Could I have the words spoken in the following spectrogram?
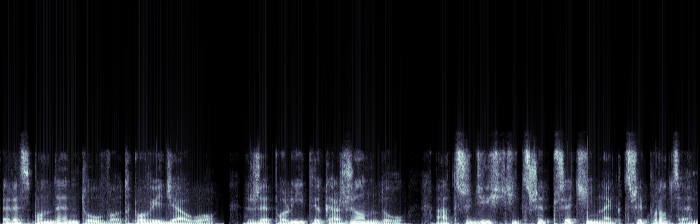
Respondentów odpowiedziało, że polityka rządu, a 33,3%.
